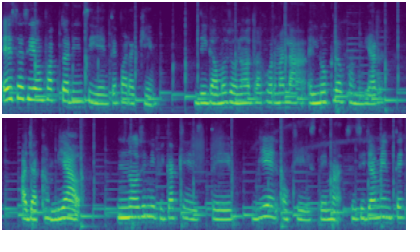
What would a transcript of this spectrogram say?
Este ha sido un factor incidente para que, digamos de una u otra forma, el núcleo familiar haya cambiado. No significa que esté bien o que esté mal. Sencillamente,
